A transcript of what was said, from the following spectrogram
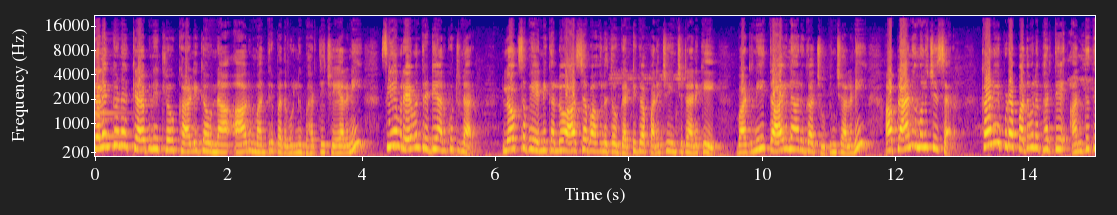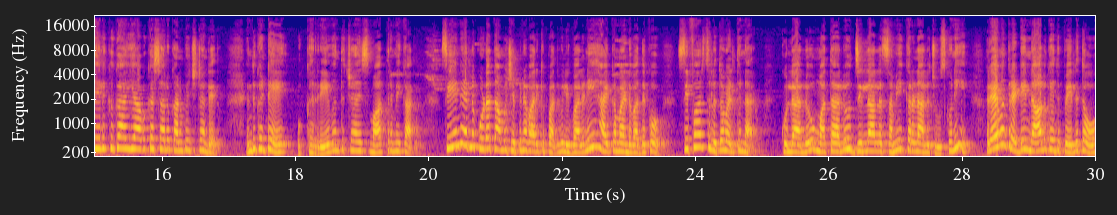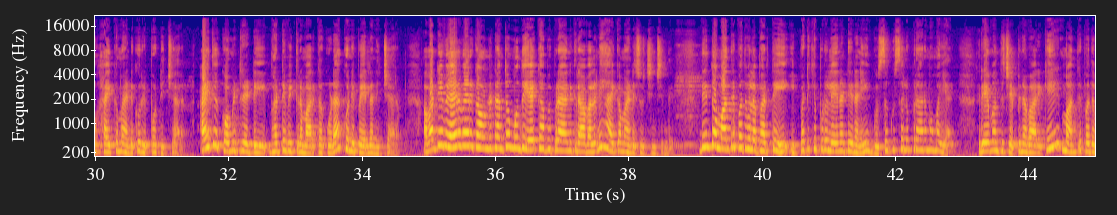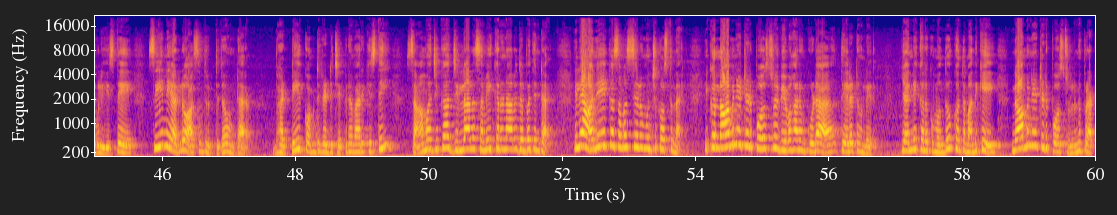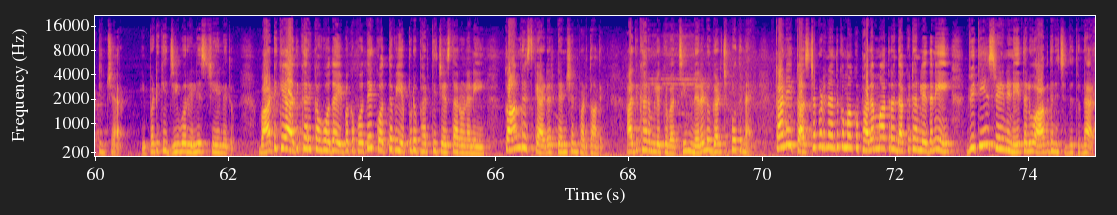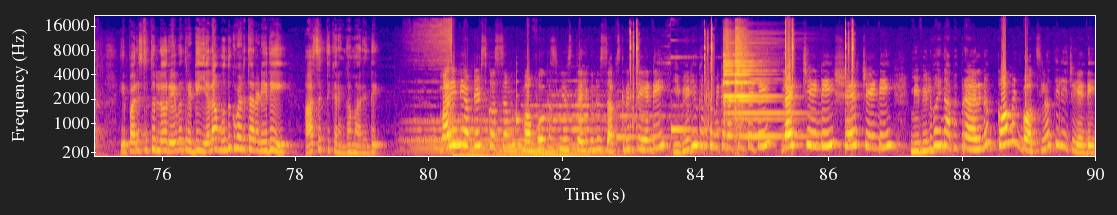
తెలంగాణ కేబినెట్లో ఖాళీగా ఉన్న ఆరు మంత్రి పదవుల్ని భర్తీ చేయాలని సీఎం రేవంత్ రెడ్డి అనుకుంటున్నారు. లోక్సభ ఎన్నికల్లో ఆశావాహులతో గట్టిగా పనిచేయించడానికి వాటిని తాయిలాలుగా చూపించాలని ఆ ప్లాన్ అమలు చేశారు. కానీ ఇప్పుడు ఆ పదవుల భర్తీ అంత తేలికగా అయ్యే అవకాశాలు కనిపించడం లేదు. ఎందుకంటే ఒక్క రేవంత్ చాయిస్ మాత్రమే కాదు సీనియర్లు కూడా తాము చెప్పిన వారికి పదవులు ఇవ్వాలని హైకమాండ్ వద్దకు సిఫార్సులతో వెళ్తున్నారు. కులాలు మతాలు జిల్లాల సమీకరణాలు చూసుకుని రేవంత్ రెడ్డి నాలుగైదు పేర్లతో హైకమాండ్కు రిపోర్ట్ ఇచ్చారు. అయితే కోమిటిరెడ్డి భట్టి విక్రమార్క కూడా కొన్ని పేర్లనిచ్చారు. అవన్నీ వేరువేరుగా ఉండటంతో ముందు ఏకాభిప్రాయానికి రావాలని హైకమాండ్ సూచించింది. దీంతో మంత్రి పదవుల భర్తీ ఇప్పటికిప్పుడు లేనట్టేనని గుసగుసలు ప్రారంభమయ్యాయి. రేవంత్ చెప్పిన వారికి మంత్రి పదవులు ఇస్తే సీనియర్లు అసంతృప్తితో ఉంటారు. భట్టి కొమటిరెడ్డి చెప్పిన వారికి ఇస్తే సామాజిక జిల్లాల సమీకరణాలు దెబ్బతింటాయి. ఇలా అనేక సమస్యలు ముంచుకొస్తున్నాయి. ఇక నామినేటెడ్ పోస్టుల వ్యవహారం కూడా తేలటం లేదు. ఎన్నికలకు ముందు కొంతమందికి నామినేటెడ్ పోస్టులను ప్రకటించారు. ఇప్పటికీ జీవో రిలీజ్ చేయలేదు. వాటికి అధికారిక హోదా ఇవ్వకపోతే కొత్తవి ఎప్పుడు భర్తీ చేస్తారోనని కాంగ్రెస్ క్యాడర్ టెన్షన్ పడుతోంది. అధికారంలోకి వచ్చి నెలలు గడిచిపోతున్నాయి. కానీ కష్టపడినందుకు మాకు ఫలం మాత్రం దక్కటం లేదని ద్వితీయ శ్రేణి నేతలు ఆవేదన చెందుతున్నారు. ఈ పరిస్థితుల్లో రేవంత్ రెడ్డి ఎలా ముందుకు వెళ్తారనేది ఆసక్తికరంగా మారింది. మరిన్ని అప్డేట్స్ కోసం మా ఫోకస్ న్యూస్ తెలుగును సబ్స్క్రైబ్ చేయండి. ఈ వీడియో కనుక మీకు నచ్చినట్లయితే లైక్ చేయండి షేర్ చేయండి. మీ విలువైన అభిప్రాయాలను కామెంట్ బాక్స్లో తెలియజేయండి.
